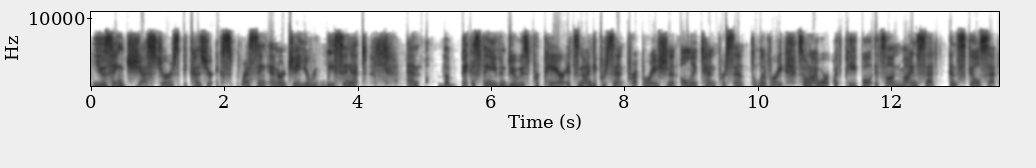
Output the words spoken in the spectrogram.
using gestures because you're expressing energy, you're releasing it. And the biggest thing you can do is prepare. It's 90% preparation and only 10% delivery. So, when I work with people, it's on mindset and skill set.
